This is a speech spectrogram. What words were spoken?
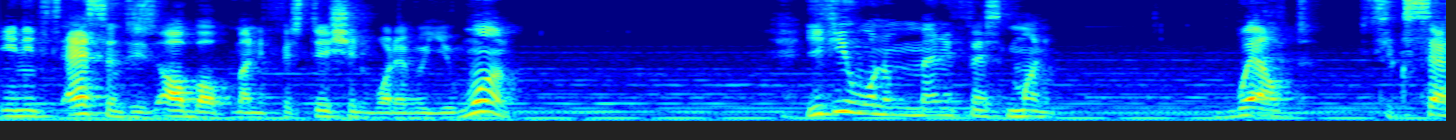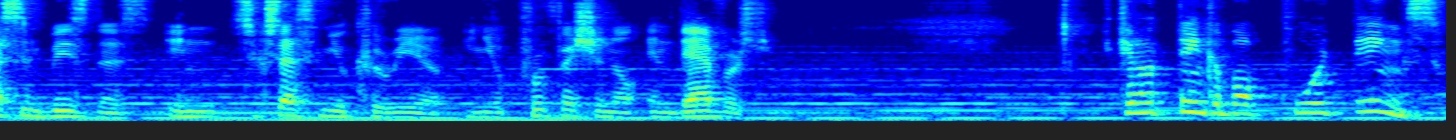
in its essence, it's all about manifestation, whatever you want. If you want to manifest money, wealth, success in business, in success in your career, in your professional endeavors, you cannot think about poor things.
